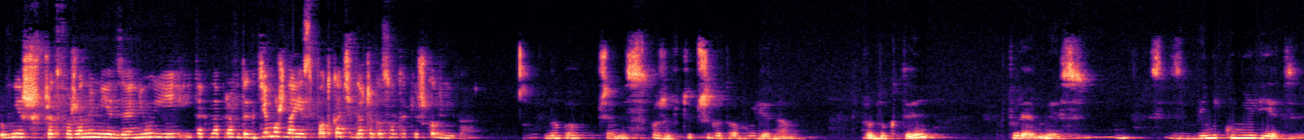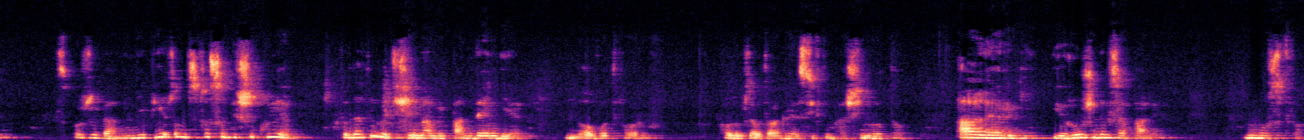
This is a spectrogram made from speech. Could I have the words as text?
również w przetworzonym jedzeniu i, i tak naprawdę gdzie można je spotkać i dlaczego są takie szkodliwe? No bo przemysł spożywczy przygotowuje nam produkty, które my z, z wyniku niewiedzy spożywamy, nie wiedząc, co sobie szykujemy. To dlatego dzisiaj mamy pandemię nowotworów, chorób z autoagresji, w tym Hashimoto, alergii i różnych zapaleń. Mnóstwo.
